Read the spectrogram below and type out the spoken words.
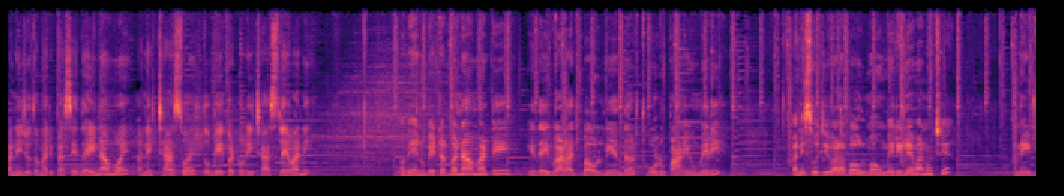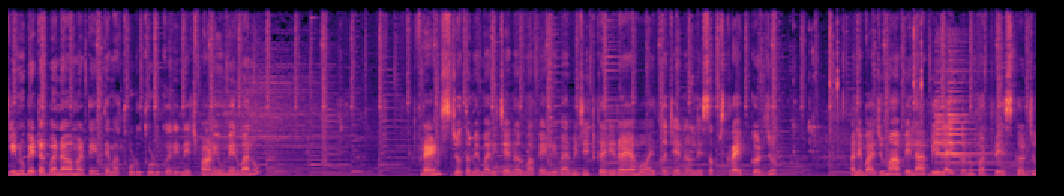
અને જો તમારી પાસે દહીં ના હોય અને છાશ હોય, તો બે કટોરી છાશ લેવાની. હવે એનું બેટર બનાવવા માટે એ દહીંવાળા જ બાઉલની અંદર થોડું પાણી ઉમેરી અને સોજીવાળા બાઉલમાં ઉમેરી લેવાનું છે. અને ઇડલીનું બેટર બનાવવા માટે તેમાં થોડું થોડું કરીને જ પાણી ઉમેરવાનું. ફ્રેન્ડ્સ જો તમે મારી ચેનલમાં પહેલીવાર વિઝિટ કરી રહ્યા હોય, તો ચેનલને સબસ્ક્રાઈબ કરજો અને બાજુમાં આપેલા બે લાઇકન ઉપર પ્રેસ કરજો,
